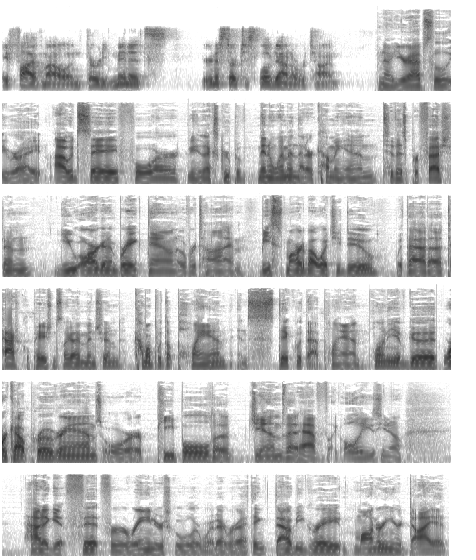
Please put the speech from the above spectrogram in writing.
a five mile in 30 minutes you're going to start to slow down over time no, you're absolutely right. I would say for the next group of men and women that are coming in to this profession, you are going to break down over time. Be smart about what you do with that uh, tactical patience, like I mentioned. Come up with a plan and stick with that plan. Plenty of good workout programs or people to gyms that have like all these, you know, how to get fit for ranger school or whatever. I think that would be great. Monitoring your diet.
